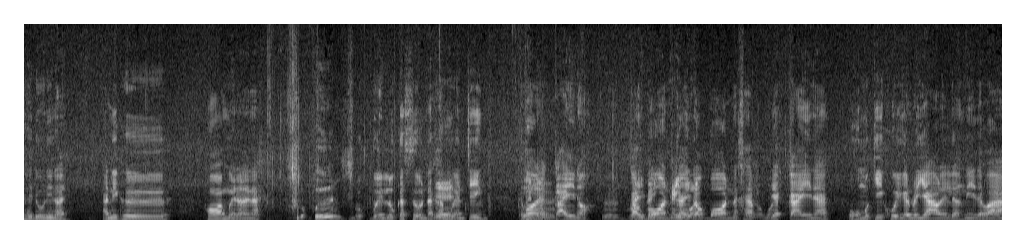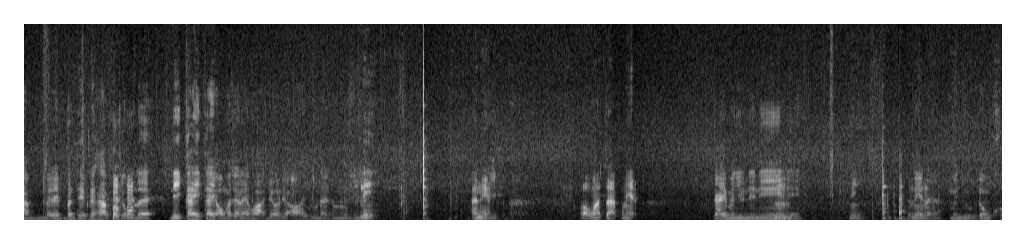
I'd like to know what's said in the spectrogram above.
ให้ดูนี่หน่อย อันนี้คือพ่อว่าเหมือนอะไรนะลูกปืนลูกปืนลูกกระสุนนะครับเออเหมือนจริงเหมือนเพราะนะไกลเนาะไกลบอลไกลดอกบอลนะครับไกลดอกบอลเรียกไกลนะ โอ้โหเมื่อกี้คุยกันไปยาวเลยเรื่องนี้แต่ว่าไม่ได้บันทึกนะครับ จบเลยนี่ไกลไกลออกมาจากไหนพ่อเดี๋ยวเดี๋ยวเอาให้ดูหน่อยตรงนู้นนี่อันเนี้ยออกมาจากเนี่ย ไกลมันอยู่ในนี้อืม นี่นี่อันนี้นะ มันอยู่ตรงโคล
